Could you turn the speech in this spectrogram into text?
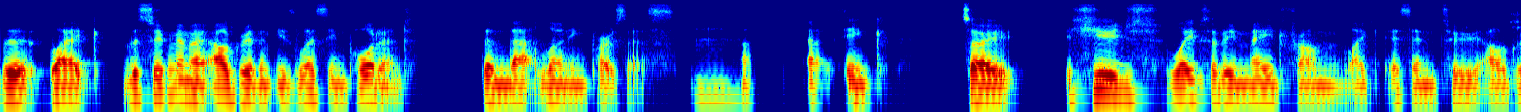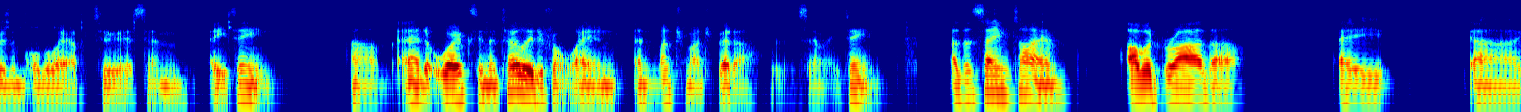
the like the SuperMemo algorithm is less important than that learning process. Mm. And I think so huge leaps have been made from like SM2 algorithm all the way up to SM18. Um, and it works in a totally different way and, and much, much better with SM18. At the same time, I would rather a uh,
